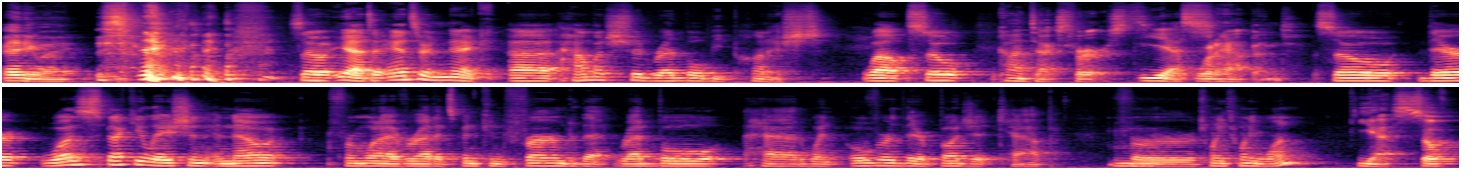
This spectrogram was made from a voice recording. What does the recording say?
Anyway. So yeah, to answer Nick, uh, how much should Red Bull be punished? Well, so Context first. yes, What happened? so there was speculation, and now from what I've read, it's been confirmed that Red Bull had went over their budget cap for 2021. Yes. So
